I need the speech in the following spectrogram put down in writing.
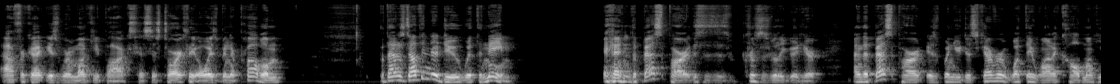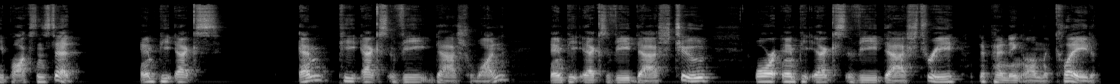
Africa is where monkeypox has historically always been a problem, but that has nothing to do with the name. And the best part, this is Chris is really good here, and the best part is when you discover what they want to call monkeypox instead. MPX MPXV-1, MPXV-2, or MPXV 3, depending on the clade.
